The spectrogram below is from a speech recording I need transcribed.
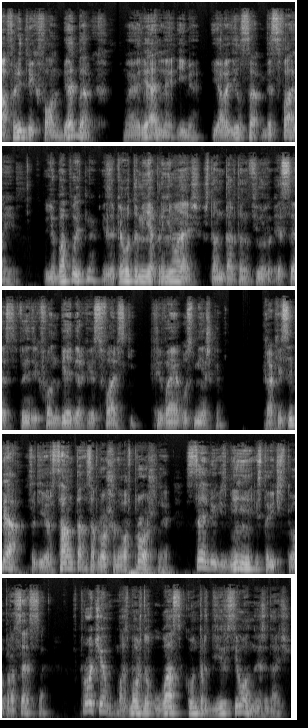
А Фридрих фон Бетберг – мое реальное имя. Я родился в Вестфалии. Любопытно, из-за кого ты меня принимаешь, штандартенфюрер СС Фридрих фон Беберг Вестфальский? Кривая усмешка. Как и себя, за диверсанта, заброшенного в прошлое, с целью изменения исторического процесса. Впрочем, возможно, у вас контрдиверсионные задачи.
